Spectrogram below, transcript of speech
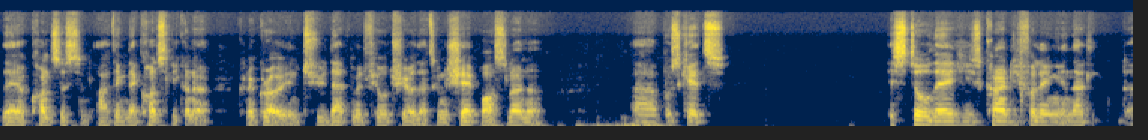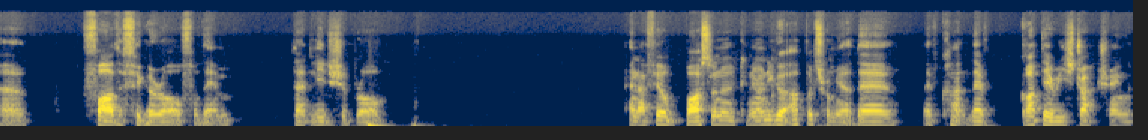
they're consistent. I think they're constantly gonna gonna grow into that midfield trio that's going to shape Barcelona. Uh, Busquets is still there. He's currently filling in that uh, father figure role for them, that leadership role. And I feel Barcelona can only go upwards from here. They're, they've they've got their restructuring,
